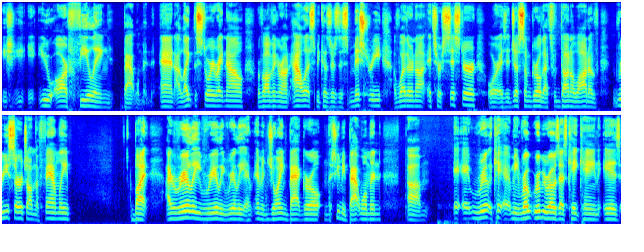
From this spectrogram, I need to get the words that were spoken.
you are feeling Batwoman. And I like the story right now revolving around Alice because there's this mystery of whether or not it's her sister or is it just some girl that's done a lot of research on the family. But I really, really, really am, enjoying Batgirl, excuse me, Batwoman. Um, it, it really, I mean, Ruby Rose as Kate Kane is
